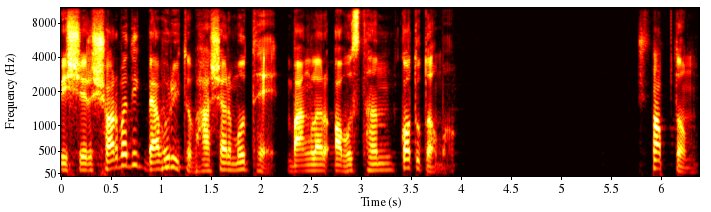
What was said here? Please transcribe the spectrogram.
বিশ্বের সর্বাধিক ব্যবহৃত ভাষার মধ্যে বাংলার অবস্থান কততম? সপ্তম।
